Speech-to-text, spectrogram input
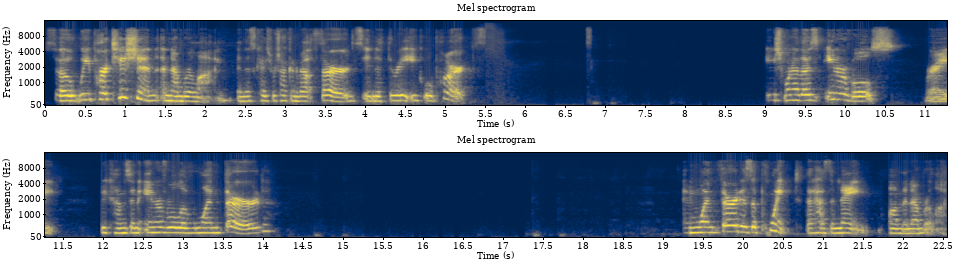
So we partition a number line, in this case we're talking about thirds, into three equal parts. Each one of those intervals, right, becomes an interval of one third. And one third is a point that has a name on the number line.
